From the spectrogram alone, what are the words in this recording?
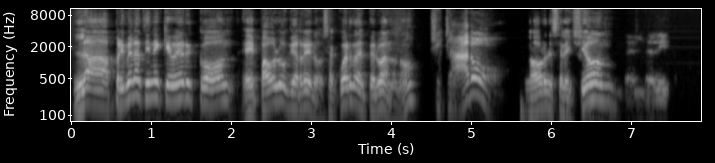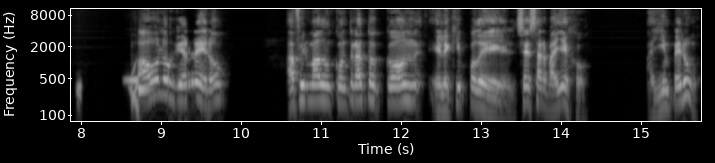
la primera tiene que ver con eh, Paolo Guerrero. ¿Se acuerda del peruano, no? Sí, claro. Jugador de selección. Paolo Guerrero ha firmado un contrato con el equipo del César Vallejo, allí en Perú.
